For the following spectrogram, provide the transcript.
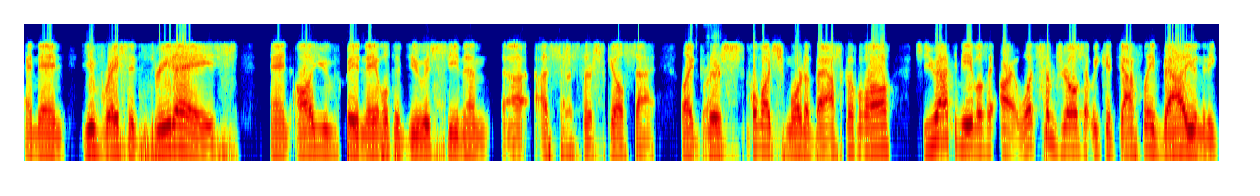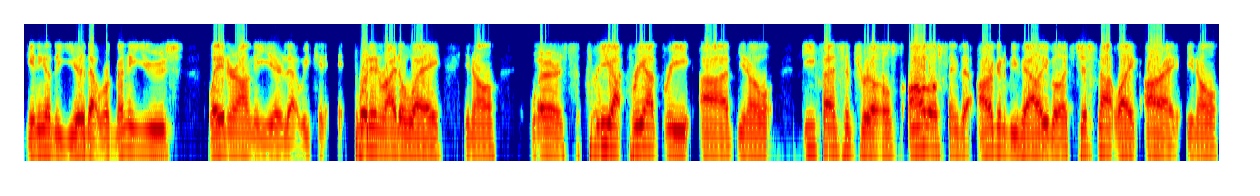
And then you've wasted three days and all you've been able to do is see them uh, assess their skill set. Like right. there's so much more to basketball you have to be able to say, all right, what's some drills that we could definitely value in the beginning of the year that we're going to use later on the year that we can put in right away. You know, whether it's three three on three, uh, you know, defensive drills, all those things that are going to be valuable. It's just not like, all right, you know,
